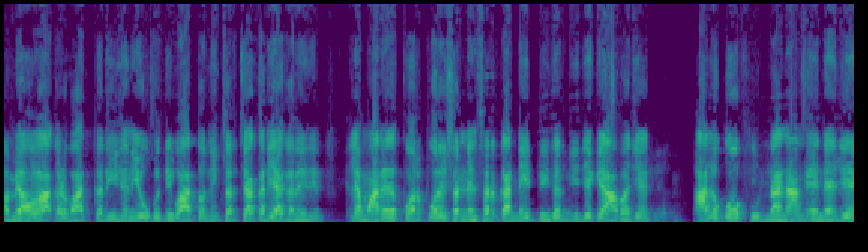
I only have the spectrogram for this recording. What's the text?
અમે આગળ વાત કરી છે ને એવું બધી વાતોની ચર્ચા કર્યા કરે છે. એટલે મારે કોર્પોરેશન ને સરકારને એટલી જ અરજી છે કે આવા જે આ લોકો ફૂડના નામે ને જે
